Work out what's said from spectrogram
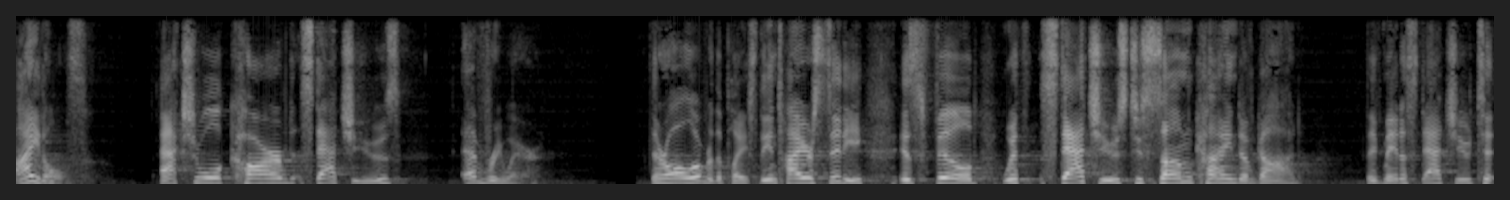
idols, actual carved statues everywhere. They're all over the place. The entire city is filled with statues to some kind of God. They've made a statue to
